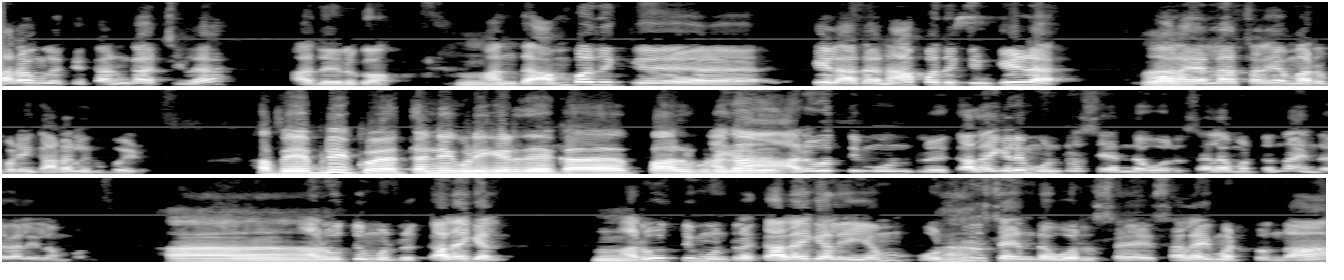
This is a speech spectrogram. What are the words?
வரவங்களுக்கு கண்காட்சியில அது இருக்கும். அந்த ஐம்பதுக்கு கீழே அத நாற்பதுக்கு கீழே போற எல்லா சிலையும் மறுபடியும் கடலுக்கு போயிடும். அப்ப எப்படி தண்ணி குடிக்கிறது பால் குடிக்கிறது? அறுபத்தி மூன்று கலைகளும் ஒன்று சேர்ந்த ஒரு சிலை மட்டும்தான் இந்த வேலையெல்லாம் பண்ணும். அறுபத்தி மூன்று கலைகள். அறுபத்தி மூன்று கலைகளையும் ஒன்று சேர்ந்த ஒரு சிலை மட்டும்தான்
